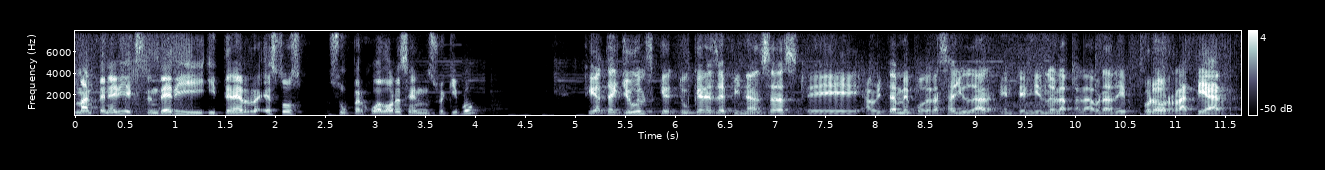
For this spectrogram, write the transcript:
mantener y extender y, y tener estos superjugadores en su equipo. Fíjate, Jules, que tú que eres de finanzas, eh, ahorita me podrás ayudar entendiendo la palabra de prorratear.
